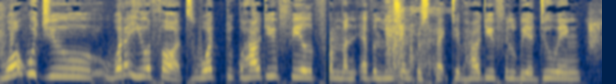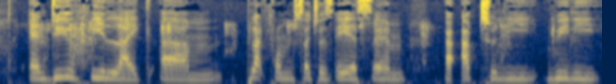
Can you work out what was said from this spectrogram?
What would you? What are your thoughts? What? How do you feel from an evolution perspective? How do you feel we are doing? And do you feel like um, platforms such as ASM are actually really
